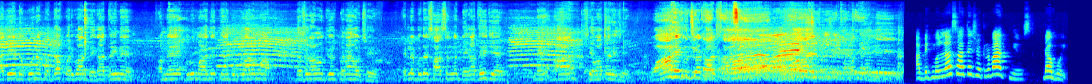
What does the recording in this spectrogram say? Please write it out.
આજે ડભોઈના બધા પરિવાર ભેગા થઈને અમે ગુરુ મહારાજને ત્યાં ગુરુદ્વારામાં દસરાનો દિવસ બનાવ્યો છે. એટલે બધા સાત સંગત ભેગા થઈ છે ને આ સેવા કરી છે. વાહે ગુજરાત ખાલસા આબિદ મુલ્લા સાથે ચક્રવાત ન્યૂઝ, ડભોઈ.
